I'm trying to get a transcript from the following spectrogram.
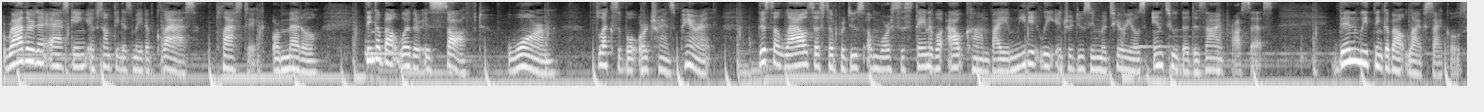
Rather than asking if something is made of glass, plastic, or metal, think about whether it's soft, warm, flexible, or transparent. This allows us to produce a more sustainable outcome by immediately introducing materials into the design process. Then we think about life cycles.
